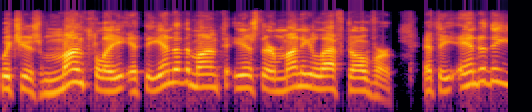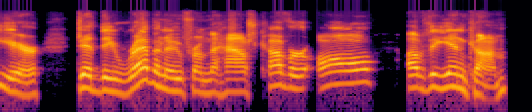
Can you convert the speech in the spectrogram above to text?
which is monthly. At the end of the month, is there money left over? At the end of the year, did the revenue from the house cover all of the income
